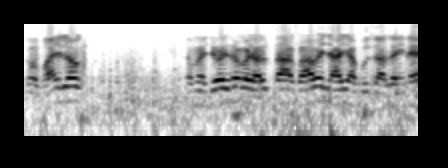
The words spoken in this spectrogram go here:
તો ભાઈ લોક તમે જોઈ શકો છો આવે છે આયા ભૂસા લઈને.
